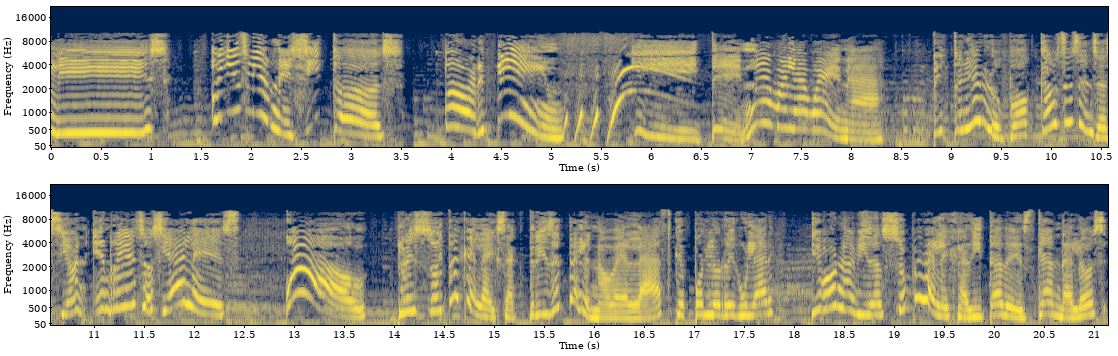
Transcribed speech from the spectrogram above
¡Alice! ¡Hoy es viernesitos! ¡Por fin! Y tenemos la buena. Victoria Rufo causa sensación en redes sociales. ¡Wow! Resulta que la exactriz de telenovelas, que por lo regular lleva una vida súper alejadita de escándalos,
